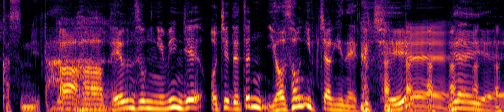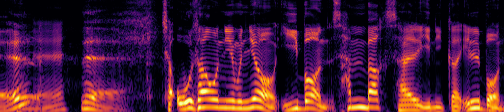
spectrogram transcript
같습니다. 아하 배은숙님이 이제 어찌됐든 여성 입장이네, 그치? 네. 예, 예. 네. 네. 자 오사오님은요 2번 3박 4일이니까 1번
